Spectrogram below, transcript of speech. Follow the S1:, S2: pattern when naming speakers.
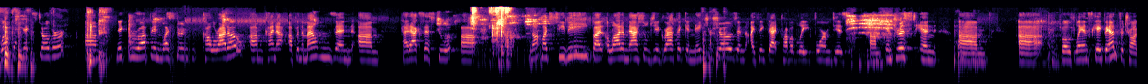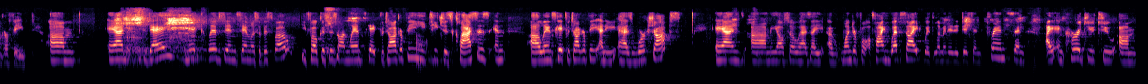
S1: welcome Nick Stover. Um, Nick grew up in western Colorado, um, kind of up in the mountains, and um, had access to uh, not much TV, but a lot of National Geographic and nature shows, and I think that probably formed his um, interest in um, uh, both landscape and photography. Um, and today, Nick lives in San Luis Obispo. He focuses on landscape photography. He teaches classes in uh, landscape photography and he has workshops. And um, he also has a, a wonderful, a fine website with limited edition prints. And I encourage you to, um,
